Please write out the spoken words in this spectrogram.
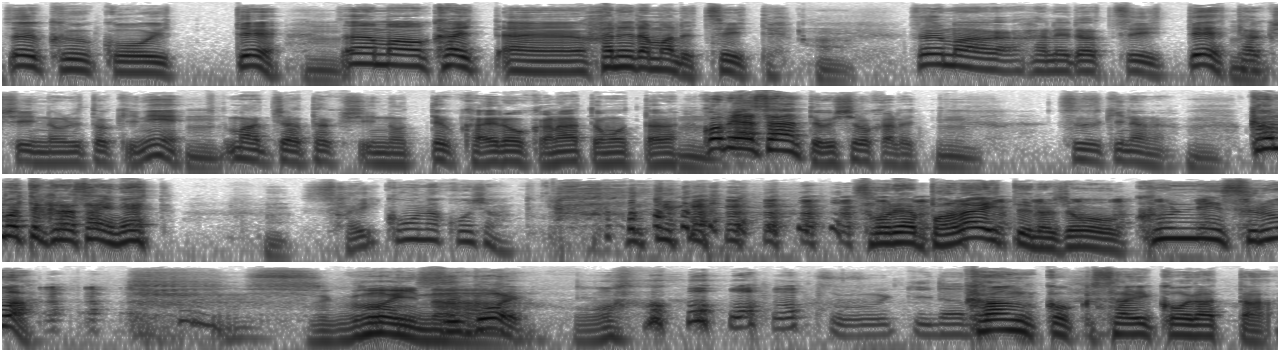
それで空港行って、それでまあ帰っえー羽田まで着いて。それでまあ羽田着いてタクシーに乗る時に、まあじゃあタクシーに乗って帰ろうかなと思ったら「小宮さん!」って後ろから鈴木奈々、頑張ってくださいね!」最高な子じゃん そりゃバラエティの女王君臨するわ。すごいな。すごい韓国最高だった。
